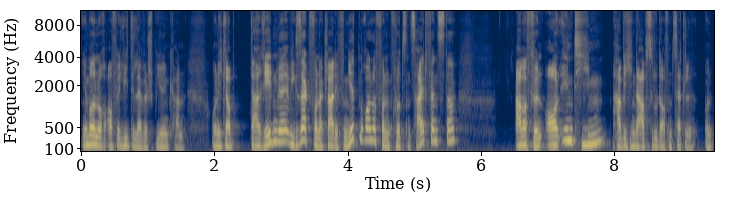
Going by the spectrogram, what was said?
immer noch auf Elite-Level spielen kann. Und ich glaube, da reden wir, wie gesagt, von einer klar definierten Rolle, von einem kurzen Zeitfenster. Aber für ein All-In-Team habe ich ihn da absolut auf dem Zettel. Und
